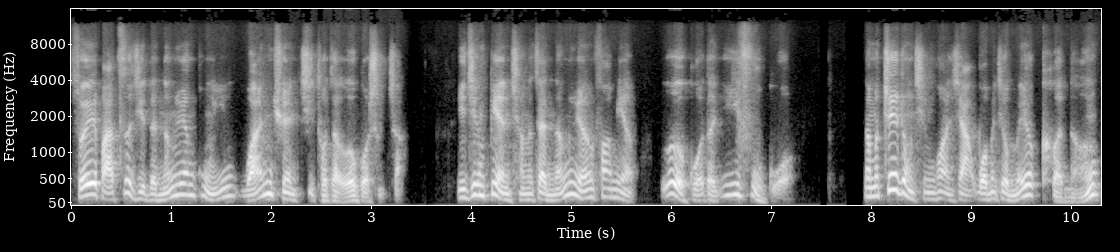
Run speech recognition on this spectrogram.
所以把自己的能源供应完全寄托在俄国身上，已经变成了在能源方面俄国的依附国。那么这种情况下，我们就没有可能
